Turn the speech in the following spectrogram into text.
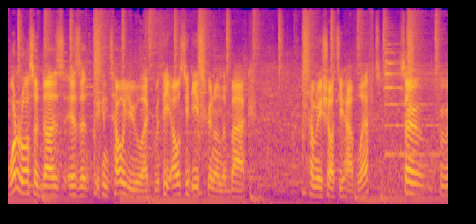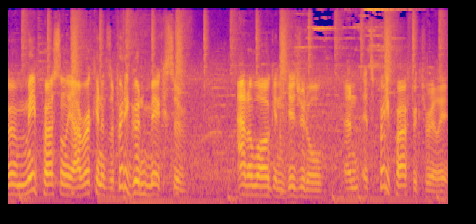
What it also does is it, it can tell you, like with the LCD screen on the back, how many shots you have left. So for me personally, I reckon it's a pretty good mix of analog and digital, and it's pretty perfect really.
